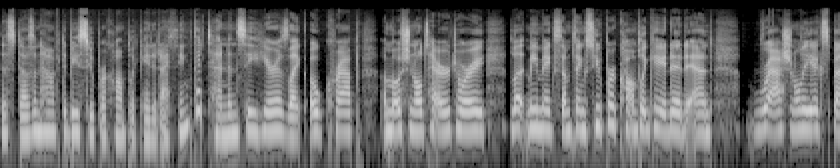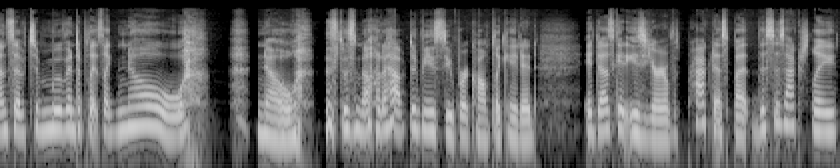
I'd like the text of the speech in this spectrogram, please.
This doesn't have to be super complicated. I think the tendency here is like, oh crap, emotional territory. Let me make something super complicated and rationally expensive to move into place. Like, no, no, this does not have to be super complicated. It does get easier with practice, but this is actually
